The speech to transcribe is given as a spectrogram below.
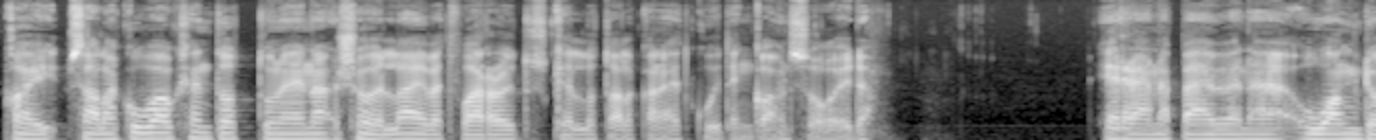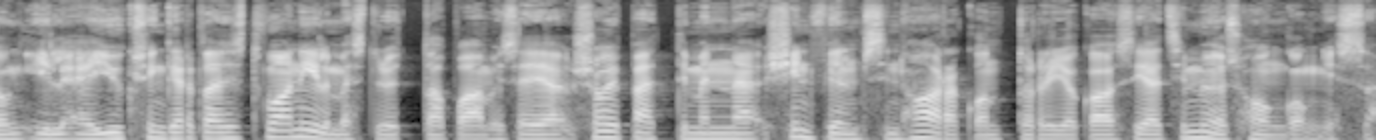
Kai salakuvauksen tottuneena Shoilla eivät varoituskellot alkaneet kuitenkaan soida. Eräänä päivänä Wang Dong-il ei yksinkertaisesti vaan ilmestynyt tapaamiseen ja Shoi päätti mennä Shin Filmsin haarakonttori, joka sijaitsi myös Hongkongissa.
